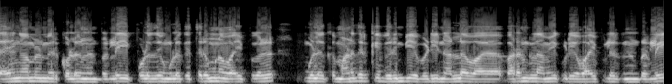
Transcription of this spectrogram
தயங்காமல் மேற்கொள்ளுங்கள் நண்பர்களே. இப்பொழுது உங்களுக்கு திருமண வாய்ப்புகள் உங்களுக்கு மனதிற்கு விரும்பியபடி நல்ல வ வரன்கள் அமையக்கூடிய வாய்ப்புகள் இருக்கு நண்பர்களே.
